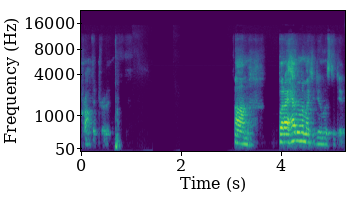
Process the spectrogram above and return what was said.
profit driven. Um, but I had it on my to-do list to do.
